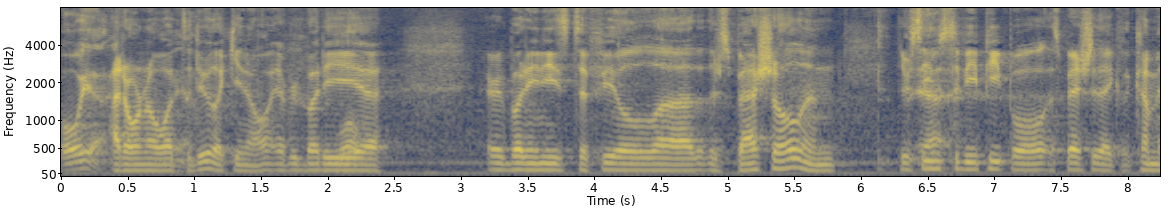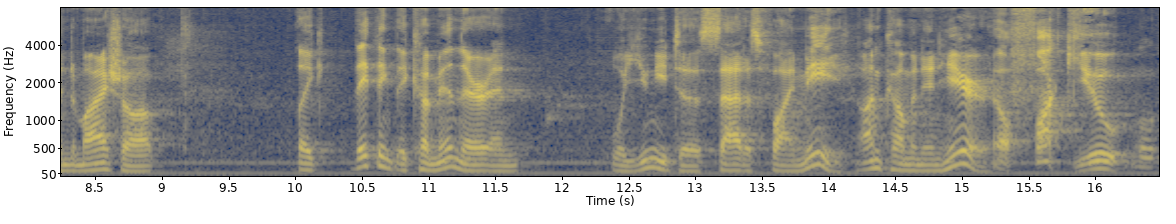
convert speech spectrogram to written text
Oh, yeah. I don't know what Oh, to do. Like you know, everybody, Well- uh, everybody needs to feel uh, that they're special, and there seems Yeah. to be people, especially like that come into my shop, like they think they come in there and. Well, you need to satisfy me. I'm coming in here. Oh, fuck you.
